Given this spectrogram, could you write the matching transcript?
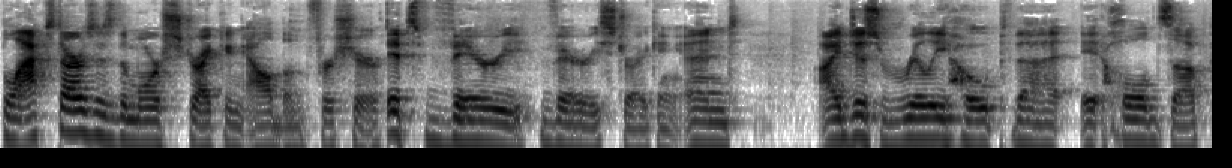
Black Stars is the more striking album for sure. It's very, very striking. And I just really hope that it holds up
